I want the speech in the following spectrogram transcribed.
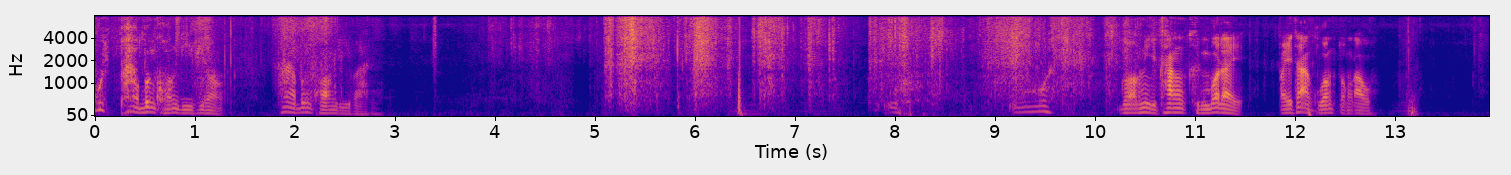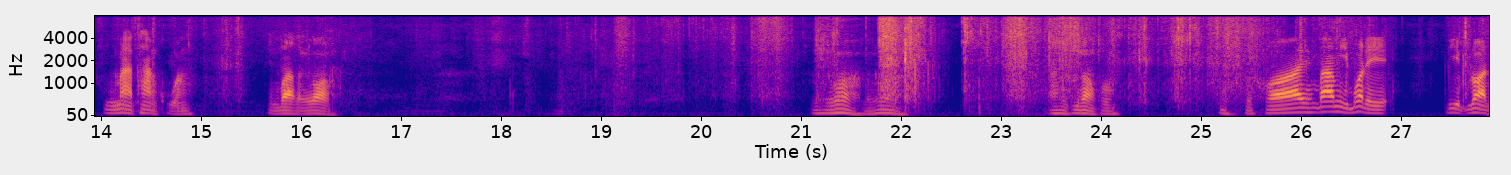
อุ้ยผ้าเบิ้งของดีพี่น้องผ้าเบิ้งของดีบาดนี้โอ้ยดอกนี่ทางขึ้นบ่ได้ไปทางขวงต้องเอา มาทางขวง เห็นว่ามันงอมันงอมันงออันนี้พี่น้องผมนี่คอยบ้ามีบ่ได้รีบร้อน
